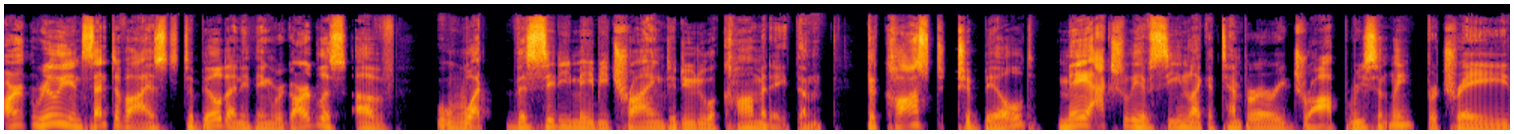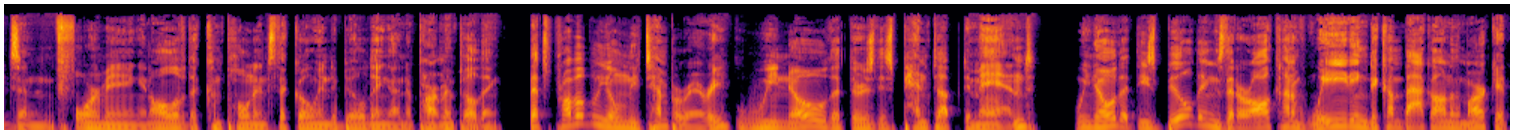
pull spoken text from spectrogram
aren't really incentivized to build anything, regardless of what the city may be trying to do to accommodate them. The cost to build may actually have seen like a temporary drop recently for trades and forming and all of the components that go into building an apartment building. That's probably only temporary. We know that there's this pent up demand. We know that these buildings that are all kind of waiting to come back onto the market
